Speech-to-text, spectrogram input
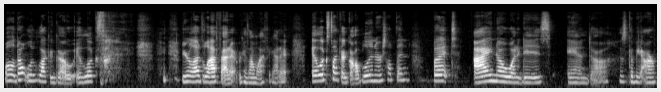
well, it don't look like a goat. It looks you're allowed to laugh at it because I'm laughing at it. It looks like a goblin or something, but I know what it is and uh, this is gonna be our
